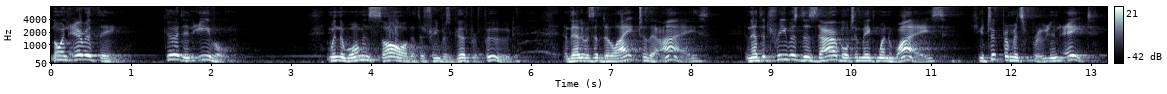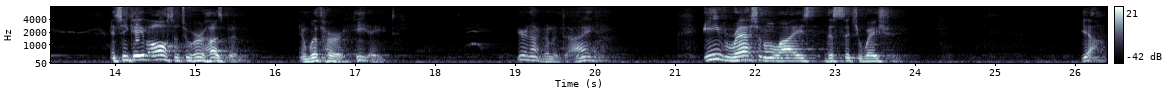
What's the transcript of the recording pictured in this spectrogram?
knowing everything, good and evil. When the woman saw that the tree was good for food, and that it was a delight to the eyes, and that the tree was desirable to make one wise, she took from its fruit and ate. And she gave also to her husband, and with her he ate. You're not going to die. Eve rationalized this situation. Yeah,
